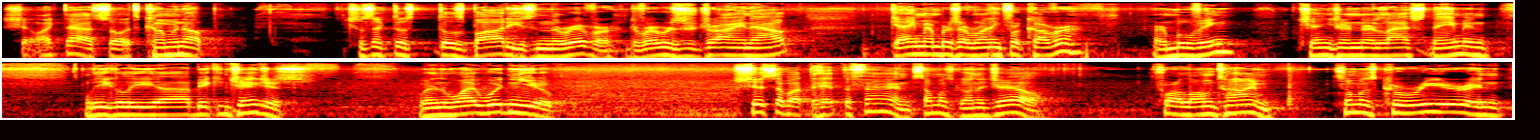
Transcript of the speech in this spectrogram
shit like that. So it's coming up. Just like those those bodies in the river. The rivers are drying out gang members are running for cover, are moving, changing their last name, and legally uh, making changes. When why wouldn't you? Shit's about to hit the fan. Someone's going to jail for a long time. Someone's career and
